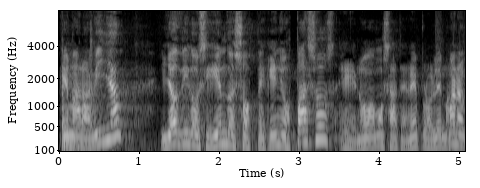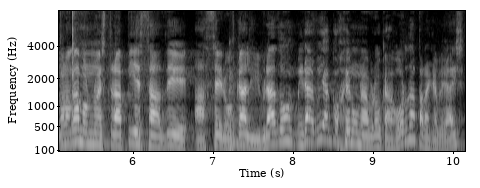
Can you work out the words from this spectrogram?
qué maravilla. Y ya os digo, siguiendo esos pequeños pasos, eh, no vamos a tener problemas. Bueno, colocamos nuestra pieza de acero calibrado. Mirad, voy a coger una broca gorda para que veáis.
